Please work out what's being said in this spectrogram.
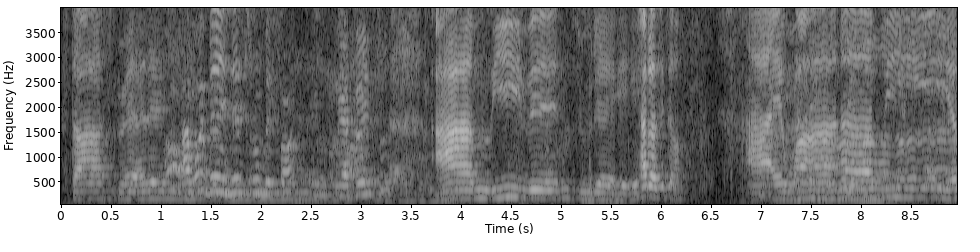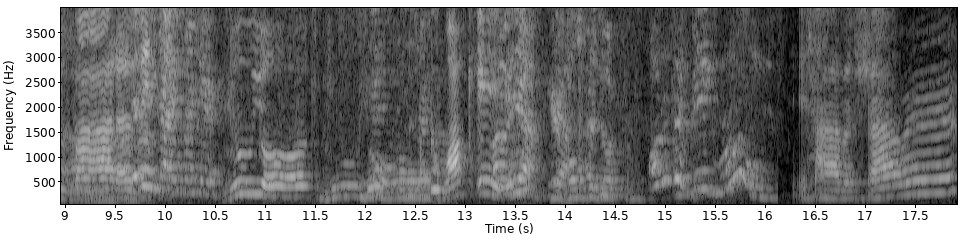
Start spreading. Oh, have we been in this room before? We are going to? I'm leaving today. How does it go? I wanna be a part of it. New York, New York. You walk oh, in. Oh, yeah. Here, yeah. hold the door. Oh, this is a big room. You have a shower.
